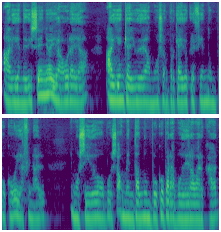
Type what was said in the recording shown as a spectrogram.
a alguien de diseño y ahora ya alguien que ayude a Motion porque ha ido creciendo un poco y al final hemos ido pues aumentando un poco para poder abarcar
